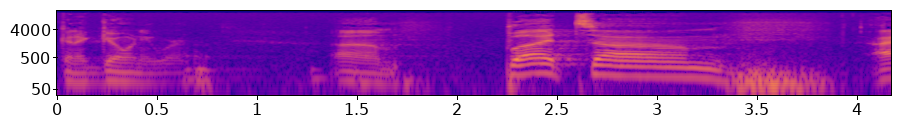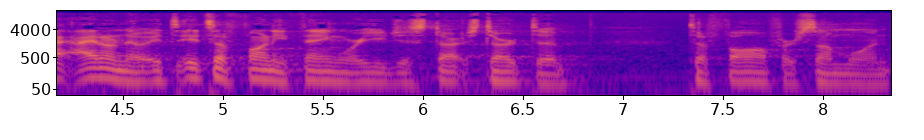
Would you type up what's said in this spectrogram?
gonna go anywhere. Um, but um, I, I, don't know. It's it's a funny thing where you just start start to to fall for someone,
